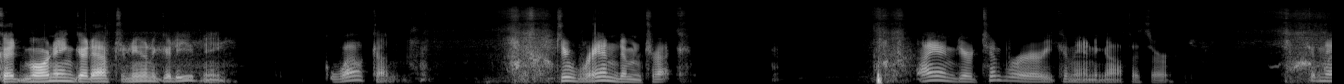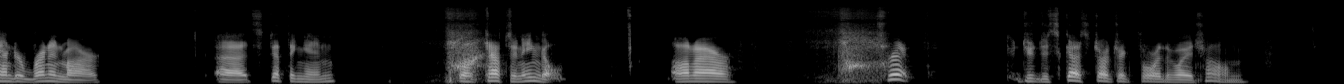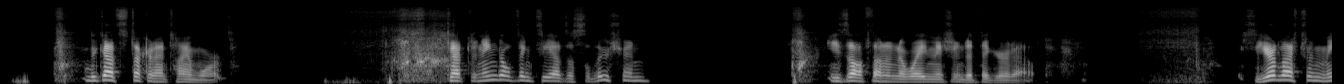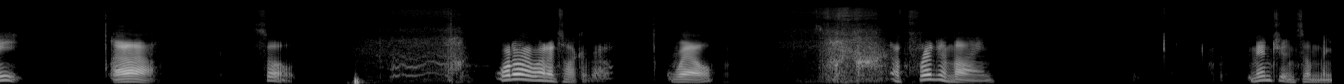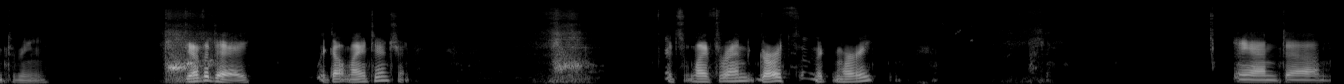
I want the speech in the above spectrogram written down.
Good morning, good afternoon, and good evening. Welcome to Random Trek. I am your temporary commanding officer, Commander Brennan Marr, uh, stepping in for Captain Ingle on our trip to discuss Star Trek IV The Voyage Home. We got stuck in a time warp. Captain Ingle thinks he has a solution. He's off on an away mission to figure it out. So you're left with me. Ah, so what do I want to talk about? Well, a friend of mine mentioned something to me the other day that got my attention. It's my friend Garth McMurray. And um,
